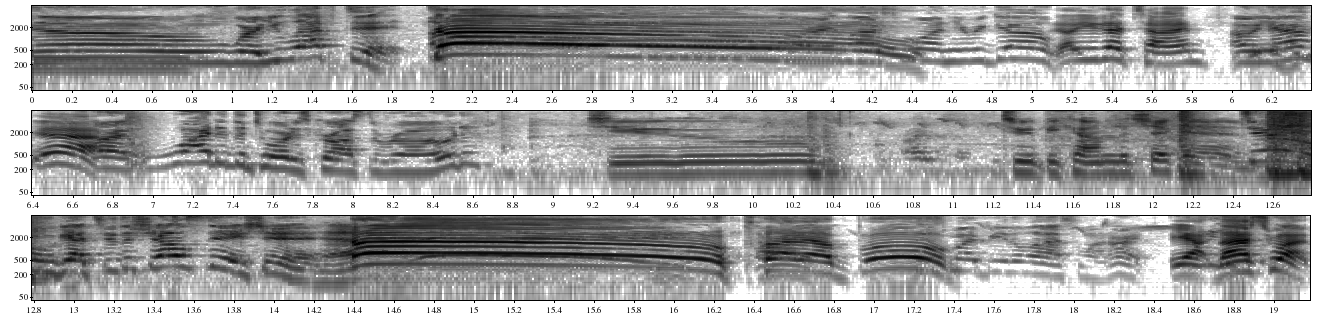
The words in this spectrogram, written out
No, where you left it. Go! All right, last one. Here we go. Oh, you got time. Oh yeah. Yeah. All right. Why did the tortoise cross the road? To to become the chicken. To get to the shell station. Oh! All right. Bada This boom. might be the last one. All right. Yeah, What do you- last one.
